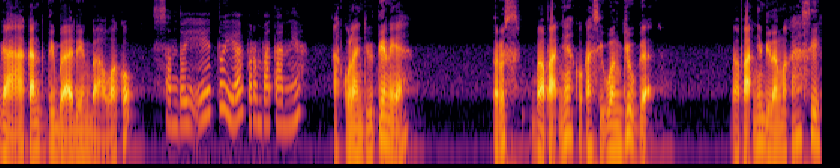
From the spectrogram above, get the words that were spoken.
Nggak akan tiba ada yang bawa kok. Santuy itu ya perempatannya. Aku lanjutin ya. Terus bapaknya aku kasih uang juga. Bapaknya bilang makasih.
